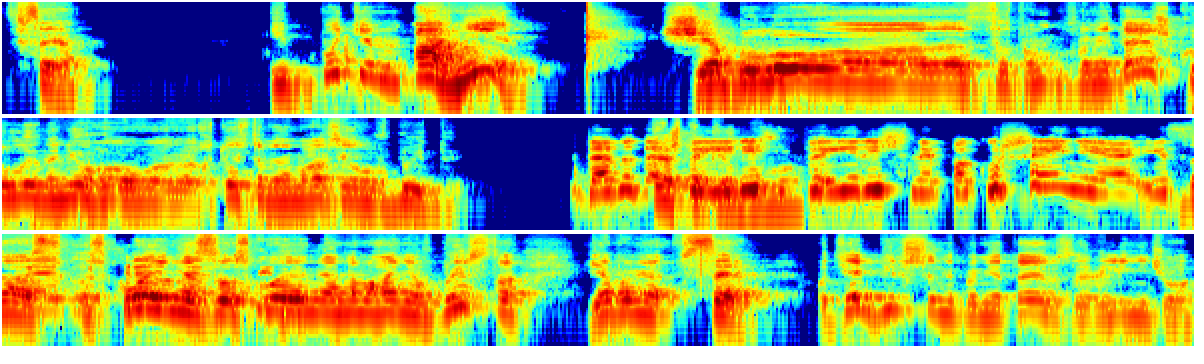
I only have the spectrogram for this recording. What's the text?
все. І потім. А, ні. Ще було. Пам'ятаєш, коли на нього е, хтось там намагався його вбити? Да-да-да, Теж таке феєріч, феєрічне покушення із Да, скоєння, скоєння намагання вбивства. Я пам'ятаю все. От я більше не пам'ятаю взагалі нічого.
